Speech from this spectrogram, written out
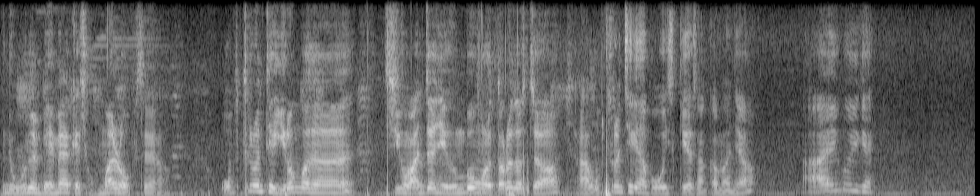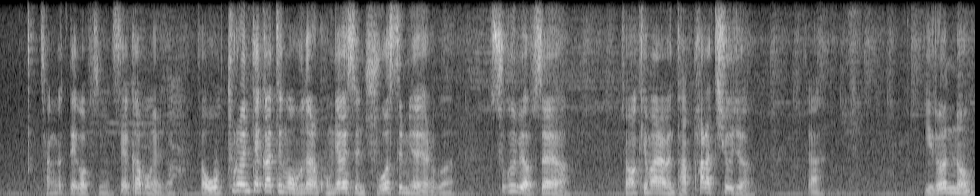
근데 오늘 매매할 게 정말로 없어요. 옵트론텍 이런 거는 지금 완전히 음봉으로 떨어졌죠? 자 옵트론텍이나 보고 있을게요. 잠깐만요. 아이고 이게 삼각대가 없으니 셀카봉에서. 자 옵트론텍 같은 거 오늘 공략했으면 죽었습니다 여러분. 수급이 없어요. 정확히 말하면 다 팔아치우죠. 자 이런 놈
